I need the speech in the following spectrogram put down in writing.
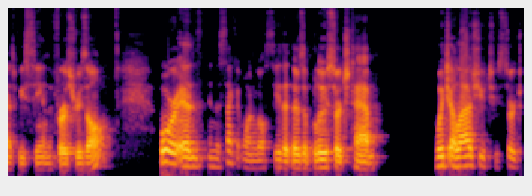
as we see in the first result, or as in the second one, we'll see that there's a blue search tab, which allows you to search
